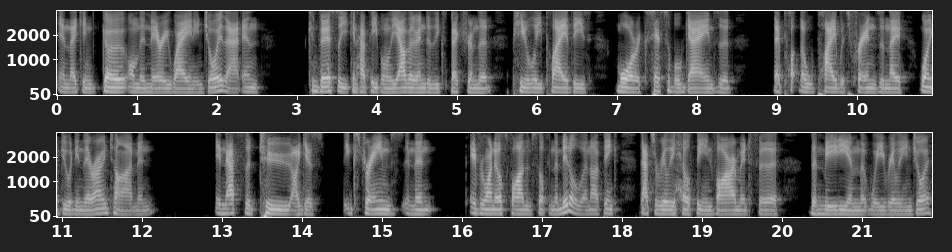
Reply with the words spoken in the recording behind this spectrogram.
and they can go on their merry way and enjoy that and conversely you can have people on the other end of the spectrum that purely play these more accessible games that they pl- they will play with friends and they won't do it in their own time and and that's the two i guess extremes and then everyone else finds themselves in the middle. And I think that's a really healthy environment for the medium that we really enjoy.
